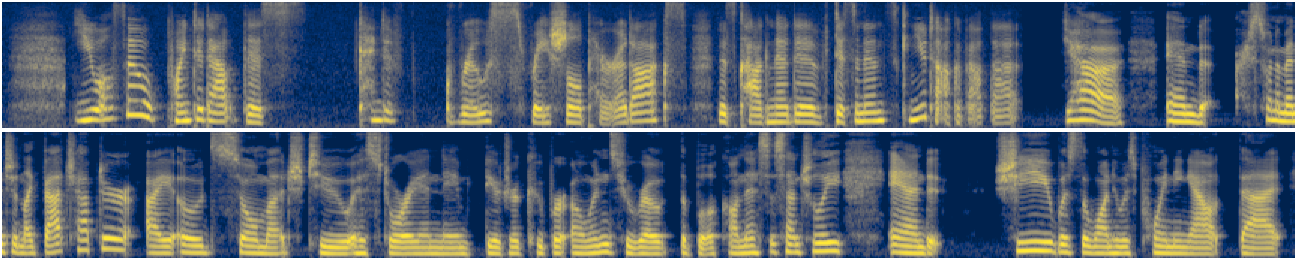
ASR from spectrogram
You also pointed out this kind of gross racial paradox, this cognitive dissonance. Can you talk about that? Yeah. And I just want to mention like that chapter, I owed so much to a historian named Deirdre Cooper Owens, who wrote the book on this essentially. And she was the one who was pointing out that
